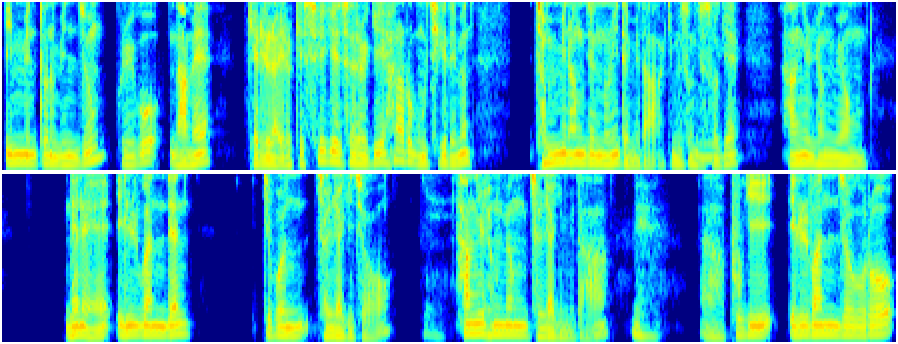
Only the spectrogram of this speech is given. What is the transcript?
인민 또는 민중 그리고 남의 게릴라 이렇게 세 개의 세력이 하나로 뭉치게 되면 전민항쟁론이 됩니다. 김일성 주석의 음. 항일혁명 내내 일관된 기본 전략이죠. 예. 항일혁명 전략입니다. 네. 아, 북이 일반적으로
